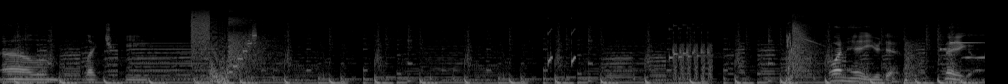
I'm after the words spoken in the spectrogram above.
Um, electricy. One hit, you're dead. There you go.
